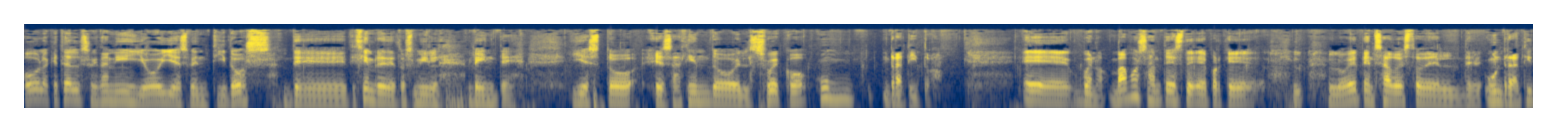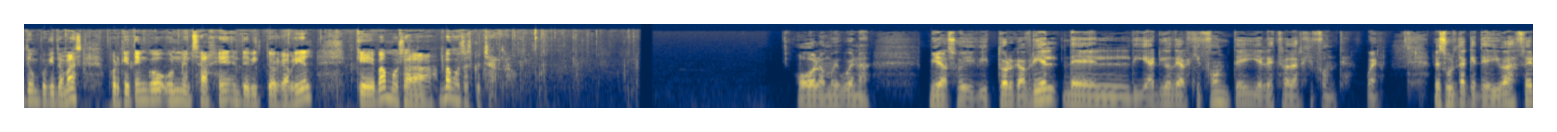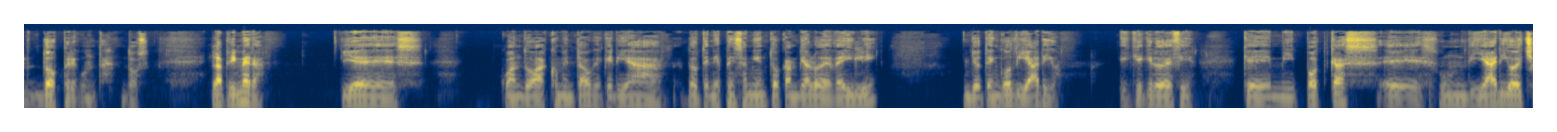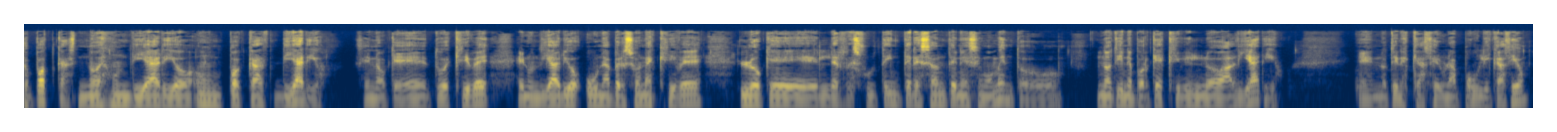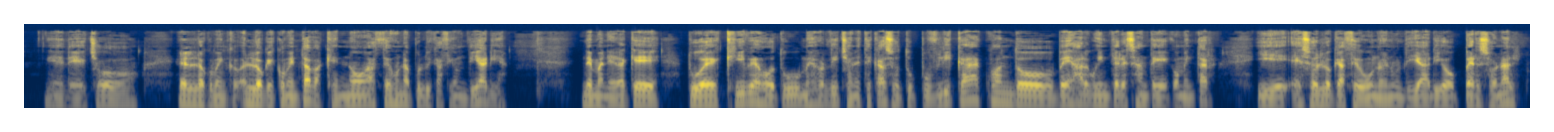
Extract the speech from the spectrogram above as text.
Hola, ¿qué tal? Soy Dani y hoy es 22 de diciembre de 2020 y esto es haciendo el sueco un ratito. Eh, bueno, vamos antes de, porque lo he pensado esto de un ratito un poquito más, porque tengo un mensaje de Víctor Gabriel que vamos a, vamos a escucharlo. Hola, muy buena. Mira, soy Víctor Gabriel del diario de Argifonte y el extra de Argifonte. Bueno, resulta que te iba a hacer dos preguntas, dos. La primera, y es cuando has comentado que querías o tenías pensamiento cambiarlo de daily, yo tengo diario. ¿Y qué quiero decir? Que mi podcast es un diario hecho podcast, no es un diario, un podcast diario sino que tú escribes en un diario, una persona escribe lo que le resulte interesante en ese momento. No tiene por qué escribirlo a diario. Eh, no tienes que hacer una publicación. Eh, de hecho, es lo que, lo que comentabas, que no haces una publicación diaria. De manera que tú escribes o tú, mejor dicho, en este caso, tú publicas cuando ves algo interesante que comentar. Y eso es lo que hace uno en un diario personal.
